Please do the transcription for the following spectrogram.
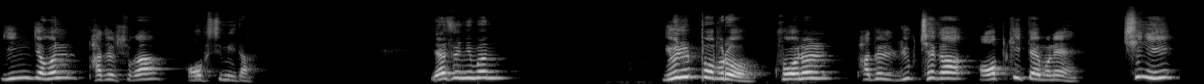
인정을 받을 수가 없습니다. 예수님은 율법으로 구원을 받을 육체가 없기 때문에 친히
